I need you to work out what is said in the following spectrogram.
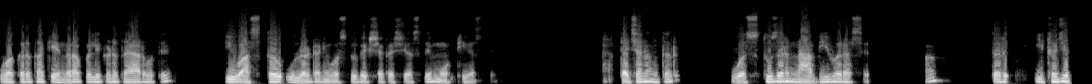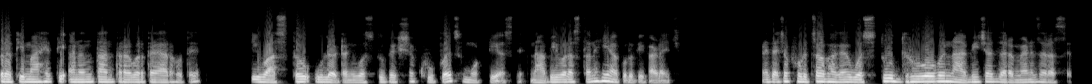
वक्रता केंद्रापलीकडे तयार होते ती वास्तव उलट आणि वस्तूपेक्षा कशी असते मोठी असते. त्याच्यानंतर वस्तू जर नाभीवर असेल तर इथं जी प्रतिमा आहे ती अनंत अंतरावर तयार होते ती वास्तव उलट आणि वस्तूपेक्षा खूपच मोठी असते. नाभीवर असताना ही आकृती काढायची. आणि त्याच्या पुढचा भाग आहे वस्तू ध्रुव व नाभीच्या दरम्यान जर असेल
